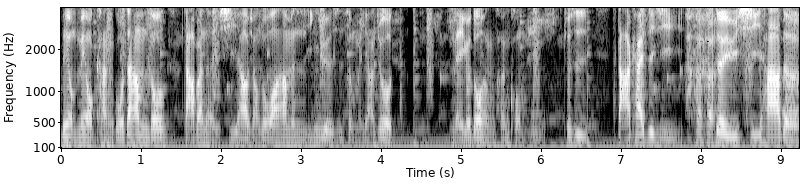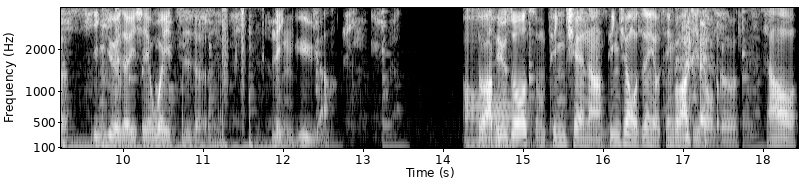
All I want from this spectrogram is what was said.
没有没有看过，但他们都打扮的很嘻哈，我想说哇，他们音乐是怎么样？就每个都很很恐怖，就是打开自己 对于嘻哈的音乐的一些未知的领域啊。哦对啊，比如说什么 Pin Chain 啊，Pin Chain 我之前有听过他几首歌，然后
